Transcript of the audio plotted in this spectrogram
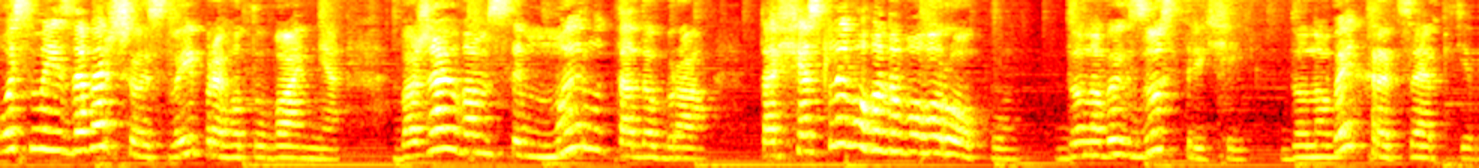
Ось ми і завершили свої приготування. Бажаю вам всім миру та добра та щасливого нового року! До нових зустрічей, до нових рецептів!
